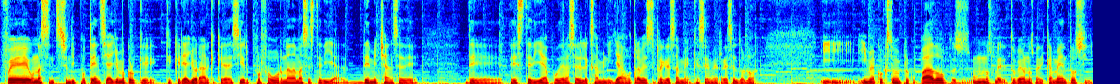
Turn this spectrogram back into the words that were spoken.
fue una sensación de impotencia. Yo me acuerdo que, que quería llorar, que quería decir, por favor, nada más este día, deme chance de, de, este día poder hacer el examen y ya, otra vez regrésame, que se me regrese el dolor. Y, y me acuerdo que estuve preocupado, pues unos, tuve unos medicamentos y,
